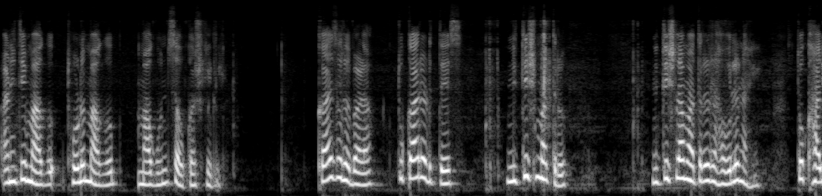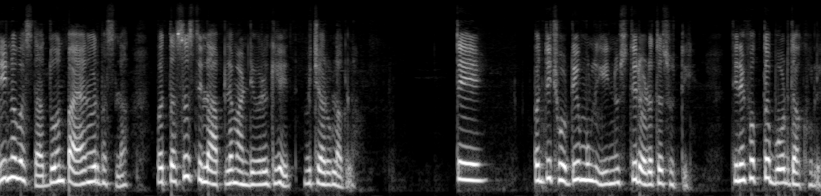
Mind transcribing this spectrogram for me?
आणि ती माग थोडं माग मागून सावकाश केली काय झालं बाळा? तू का रडतेस? नितीश मात्र नितीशला मात्र राहवलं नाही. तो खाली न बसता दोन पायांवर बसला व तसंच तिला आपल्या मांडीवर घेत विचारू लागला. ते पण ती छोटी मुलगी नुसती रडतच होती. तिने फक्त बोट दाखवले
